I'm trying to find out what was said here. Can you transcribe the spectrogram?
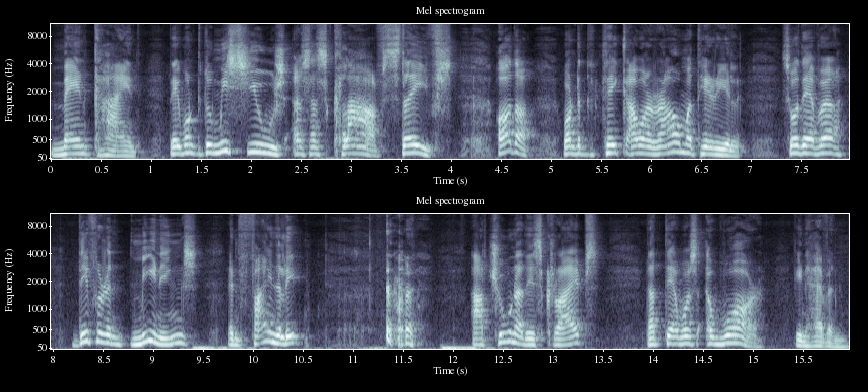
mankind. They wanted to misuse us as slaves, slaves. Other wanted to take our raw material. So there were different meanings. And finally, Arjuna describes that there was a war in heaven.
